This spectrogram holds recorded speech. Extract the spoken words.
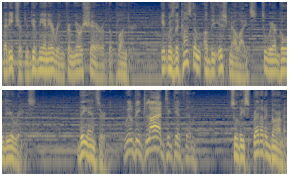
that each of you give me an earring from your share of the plunder. It was the custom of the Ishmaelites to wear gold earrings. They answered, We'll be glad to give them. So they spread out a garment,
